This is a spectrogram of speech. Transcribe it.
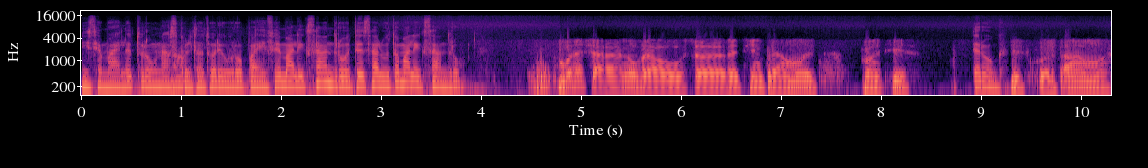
Ni se mai alătură Da. un ascultător Europa FM, Alexandru. Te salutăm, Alexandru. Bună seara, nu vreau să rețin prea mult, concis Te rog. și scurt. Am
